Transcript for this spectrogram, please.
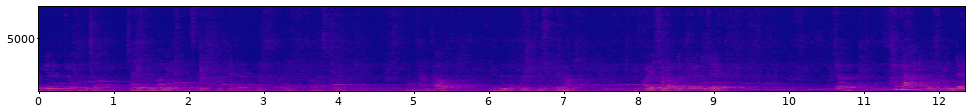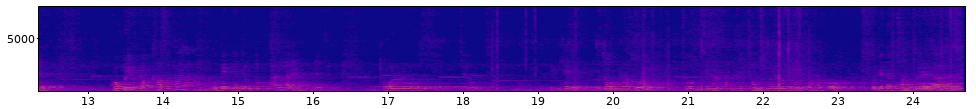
여기는 조금 더 자유분방하게 쓴 형태들을 볼 수가 있을 것 같아요. 화상석 있는 것들 보시고요. 거의 저런 것들은 이제 저 사냥하는 모습인데 고구려 벽화보다 한 500년 정도 빨라요. 그래서 돌로 저 이렇게 무덤을 하고 조금 지나서 해서 하고 거기다 전돌에다가 다시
